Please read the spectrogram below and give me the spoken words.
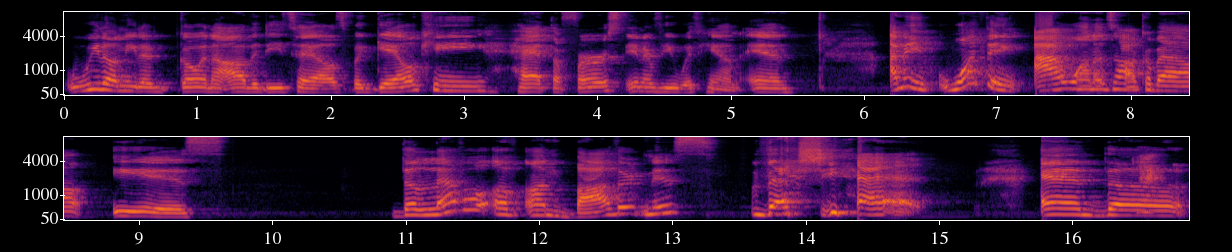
We don't need to go into all the details, but Gayle King had the first interview with him. And I mean, one thing I want to talk about is the level of unbotheredness that she had and the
